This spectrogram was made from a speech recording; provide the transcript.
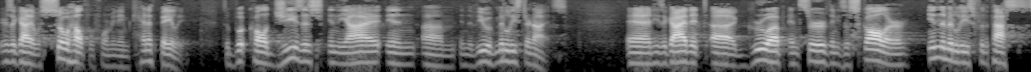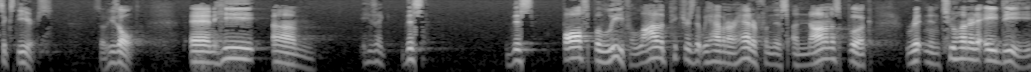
there's a guy that was so helpful for me named Kenneth Bailey. It's a book called Jesus in the Eye, in, um, in the View of Middle Eastern Eyes. And he's a guy that uh, grew up and served, and he's a scholar in the Middle East for the past 60 years. So he's old. And he, um, he's like, this, this false belief. A lot of the pictures that we have in our head are from this anonymous book written in 200 AD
